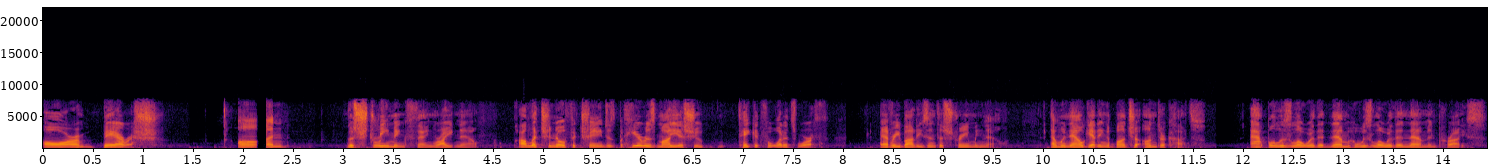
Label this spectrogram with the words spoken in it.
are bearish on the streaming thing right now. I'll let you know if it changes, but here is my issue. Take it for what it's worth. Everybody's into streaming now. And we're now getting a bunch of undercuts. Apple is lower than them, who is lower than them in price.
